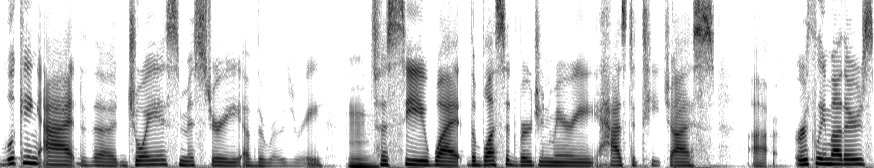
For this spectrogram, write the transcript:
looking at the joyous mystery of the Rosary mm. to see what the Blessed Virgin Mary has to teach us. Uh, earthly mothers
